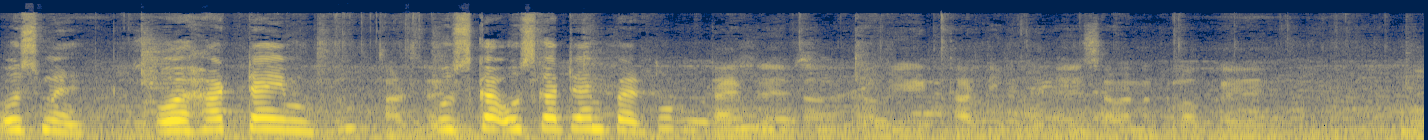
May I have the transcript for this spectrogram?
उसमें वो हर टाइम उसका उसका टाइम पर। टाइम रहता है। अभी एट थर्टी सेवन ओ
